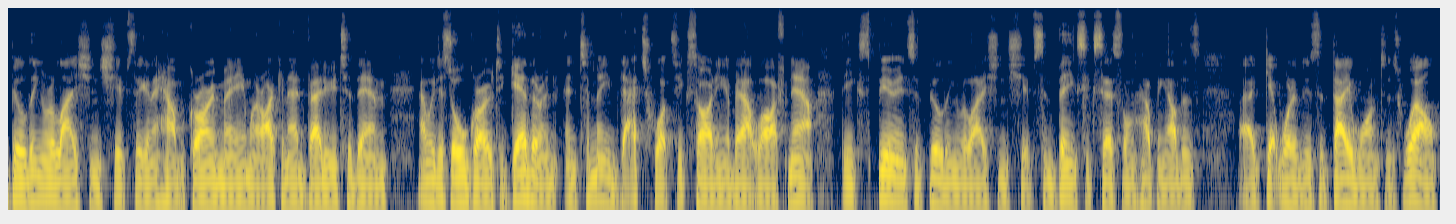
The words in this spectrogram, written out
building relationships that are going to help grow me and where I can add value to them, and we just all grow together. And, and to me, that's what's exciting about life now the experience of building relationships and being successful and helping others uh, get what it is that they want as well.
